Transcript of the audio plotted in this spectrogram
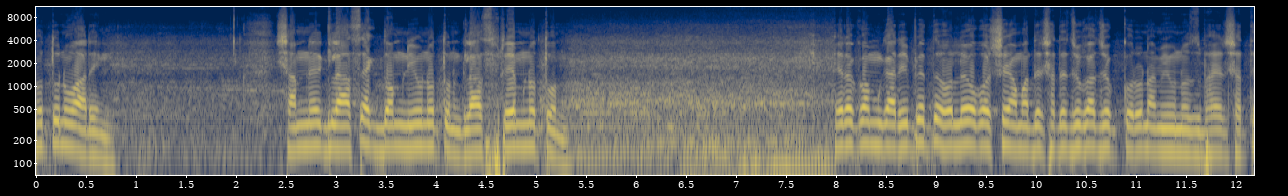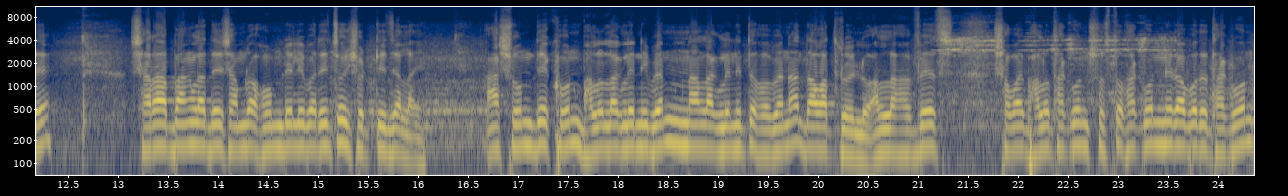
নতুন ওয়ারিং। সামনের গ্লাস একদম নিউ নতুন, গ্লাস ফ্রেম নতুন। এরকম গাড়ি পেতে হলে অবশ্যই আমাদের সাথে যোগাযোগ করুন, আমি ইউনুস ভাইয়ের সাথে। সারা বাংলাদেশ আমরা হোম ডেলিভারি চৌষট্টি জেলায়। আসুন, দেখুন, ভালো লাগলে নেবেন, না লাগলে নিতে হবে না, দাওয়াত রইল। আল্লাহ হাফেজ। সবাই ভালো থাকুন, সুস্থ থাকুন, নিরাপদে থাকুন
